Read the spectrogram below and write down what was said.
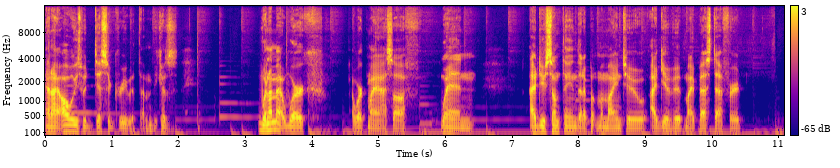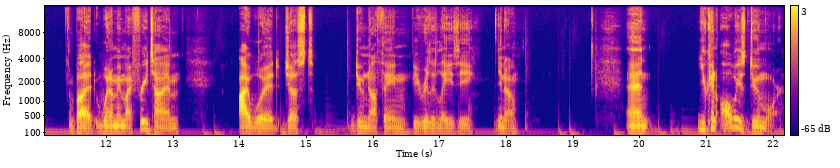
And I always would disagree with them because when I'm at work, I work my ass off. When I do something that I put my mind to, I give it my best effort. But when I'm in my free time, I would just do nothing, be really lazy, you know. And you can always do more.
